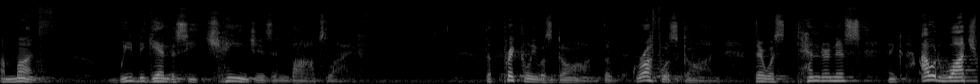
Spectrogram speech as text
a month, we began to see changes in Bob's life. The prickly was gone, the gruff was gone. There was tenderness, and I would watch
